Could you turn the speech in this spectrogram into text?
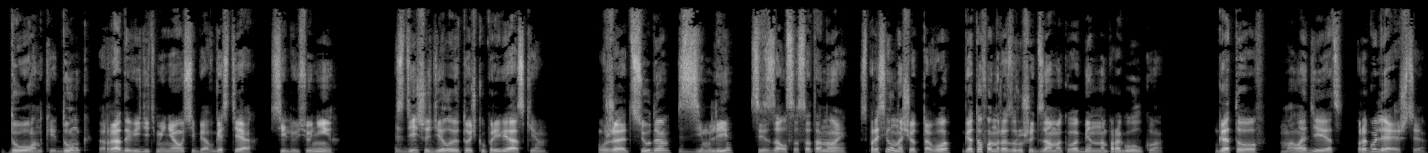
Дуонг и Дунг рады видеть меня у себя в гостях. Селюсь у них. Здесь же делаю точку привязки. Уже отсюда, с земли, связался с сатаной. Спросил насчет того, готов он разрушить замок в обмен на прогулку. Готов. Молодец. Прогуляешься.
